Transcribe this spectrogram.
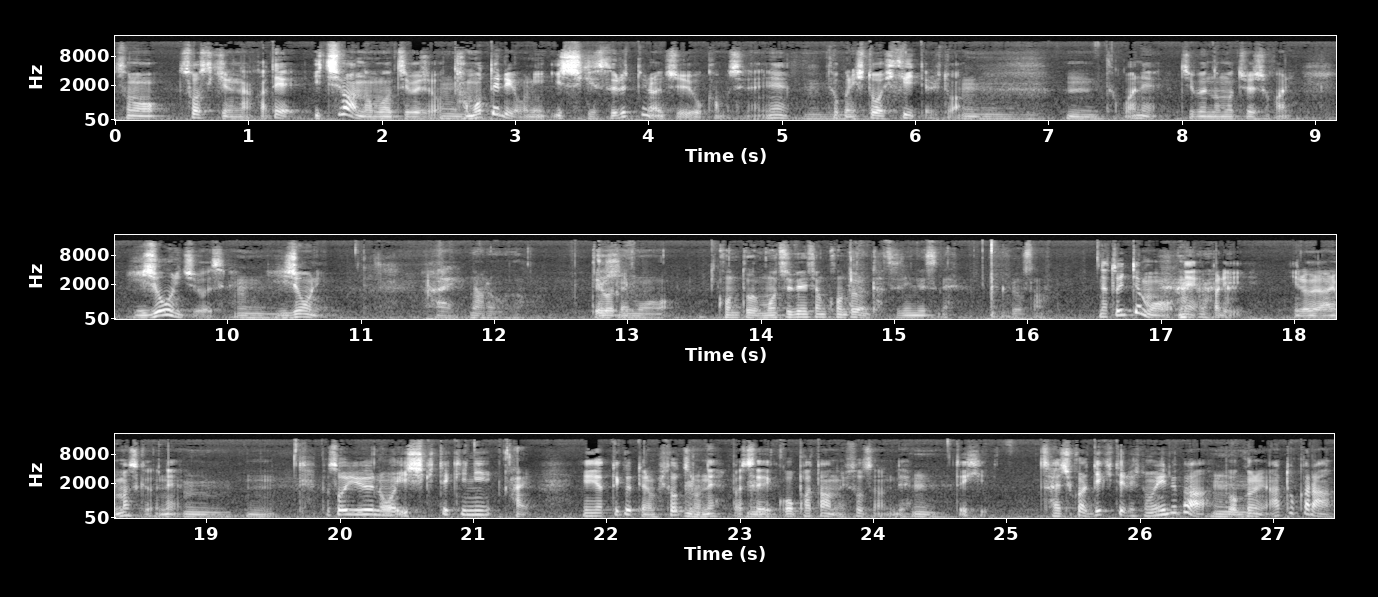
その組織の中で一番のモチベーションを保てるように意識するっていうのは重要かもしれないね、うん。特に人を率いてる人は、ううん。んそこはね自分のモチベーションが非常に重要ですね、うん。非常に。はい。なるほど。ということでもうコントロールモチベーションコントロールの達人ですね。工藤さん。だといってもねやっぱり いろいろありますけどね、うん。うん。そういうのを意識的にやっていくっていうのも一つのね、うん。やっぱり成功パターンの一つなんで、うん。ぜひ最初からできてる人もいれば、うん。僕のように後から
